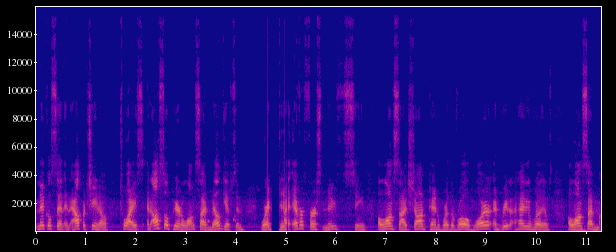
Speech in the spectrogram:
Nicholson and Al Pacino twice, and also appeared alongside Mel Gibson, where I did my ever first news scene alongside Sean Penn, where the role of lawyer and Rita Henry Williams, alongside my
